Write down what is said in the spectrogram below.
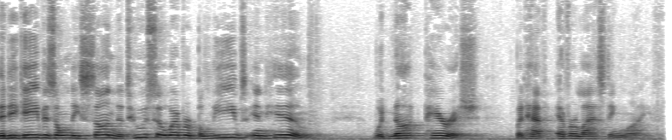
that he gave his only Son, that whosoever believes in him would not perish, but have everlasting life.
